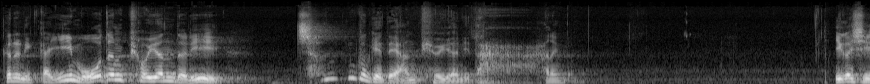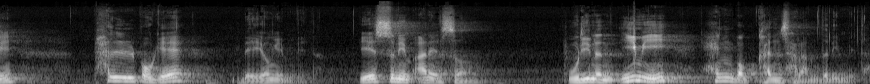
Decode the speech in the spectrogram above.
그러니까 이 모든 표현들이 천국 에 대한 표현이다 하는 겁니다. 이것이 팔복의 내용입니다. 예수님 안에서 우리는 이미 행복한 사람들입니다.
